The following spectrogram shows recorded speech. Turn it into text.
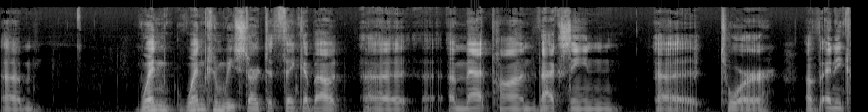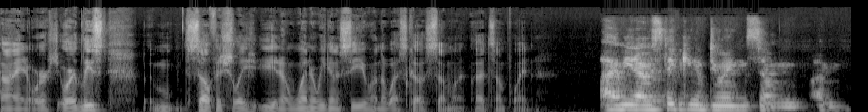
um, when when can we start to think about uh, a Matt Pond vaccine uh, tour of any kind, or or at least selfishly, you know, when are we going to see you on the West Coast somewhere at some point? I mean, I was thinking of doing some. I'm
